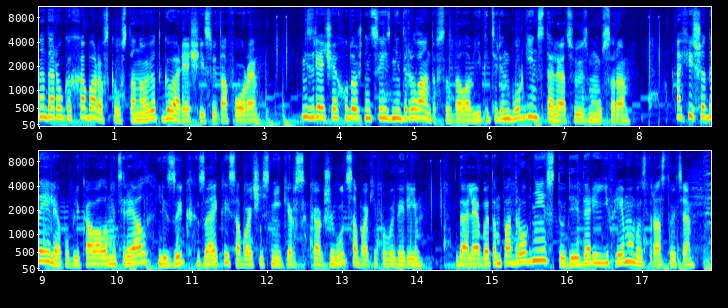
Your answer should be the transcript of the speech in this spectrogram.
На дорогах Хабаровска установят говорящие светофоры. Незрячая художница из Нидерландов создала в Екатеринбурге инсталляцию из мусора. Афиша Дейли опубликовала материал «Лизык, зайка и собачий сникерс. Как живут собаки-поводыри». Далее об этом подробнее. В студии Дарья Ефремова. Здравствуйте. Здравствуйте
